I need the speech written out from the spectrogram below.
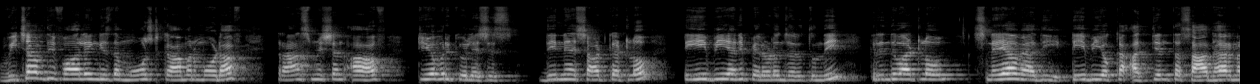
Which of the following is the most common mode of transmission of tuberculosis దీన్నే షార్ట్కట్లో టీబీ అని పిలవడం జరుగుతుంది. క్రింది వాటిలో స్నేహ వ్యాధి టీబీ యొక్క అత్యంత సాధారణ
